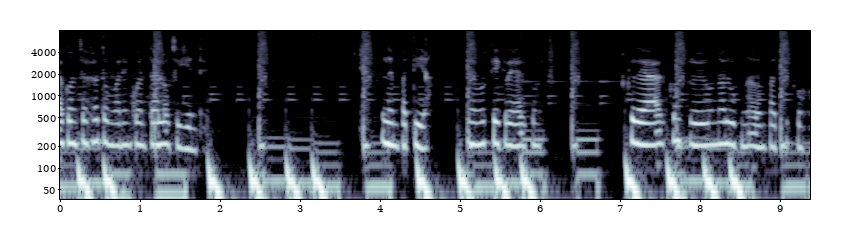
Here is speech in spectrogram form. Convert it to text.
aconseja tomar en cuenta lo siguiente. La empatía. Tenemos que crear, crear, construir un alumnado empático.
